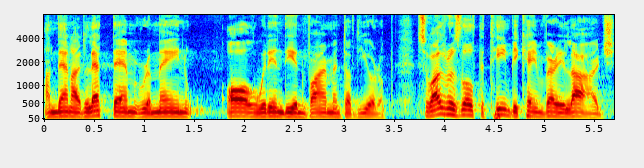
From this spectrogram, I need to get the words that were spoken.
and then I'd let them remain all within the environment of Europe. So as a result, the team became very large,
